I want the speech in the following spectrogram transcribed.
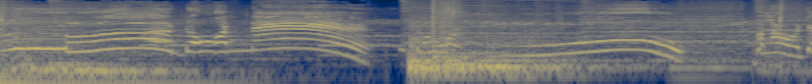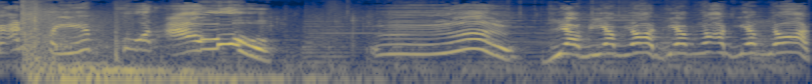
เออโดนแน่ โดนโอ้โหพลังของแจ็คแอนตีฟโคตรเอาเออเยี่ยมเยี่ยมยอด เยี่ยมยอด เยี่ยมยอด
